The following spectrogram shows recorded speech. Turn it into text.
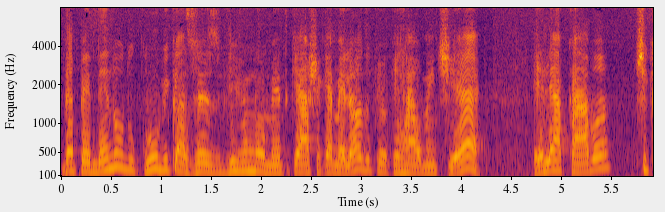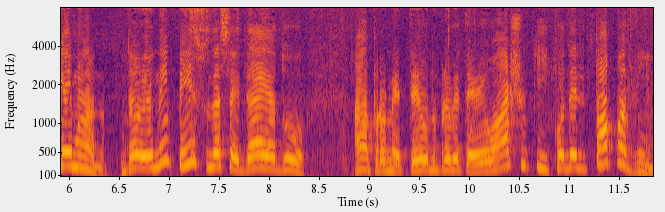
dependendo do clube que às vezes vive um momento que acha que é melhor do que o que realmente é, ele acaba te queimando. Então eu nem penso nessa ideia do ah, prometeu, não prometeu. Eu acho que quando ele topa vir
